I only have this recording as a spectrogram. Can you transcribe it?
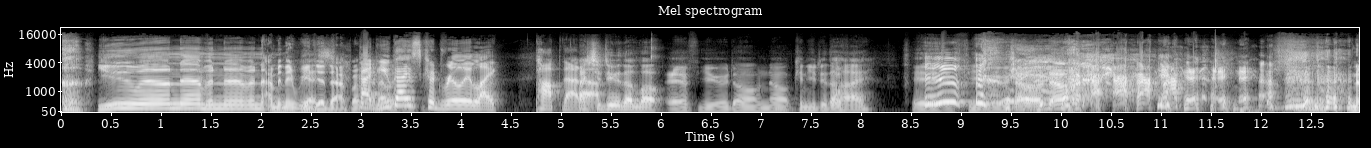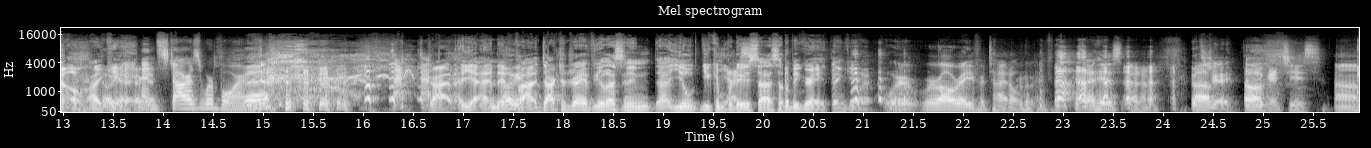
you will never, never. I mean, they redid Yes. that, but God, that you was guys could really like pop that I up. should do the low. If you don't know, can you do the Oh. high? If you don't know. no, I can't. Okay, okay. And stars were born. God, yeah, and if Okay. uh, Dr. Dre, if you're listening, uh, you you can Yes. produce us. It'll be great. Thank you. we're we're all ready for title. If that, is that his? I don't know. That's Um, Jay. Oh, okay, jeez. Um,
